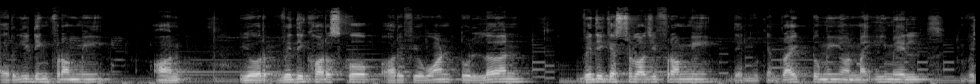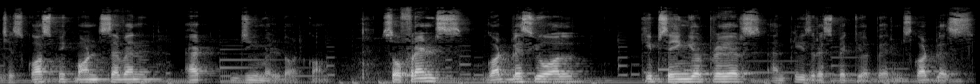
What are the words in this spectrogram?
a reading from me on your Vedic horoscope or if you want to learn Vedic astrology from me, then you can write to me on my email, which is cosmicbond7 at gmail.com. So, friends, God bless you all. Keep saying your prayers and please respect your parents. God bless.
